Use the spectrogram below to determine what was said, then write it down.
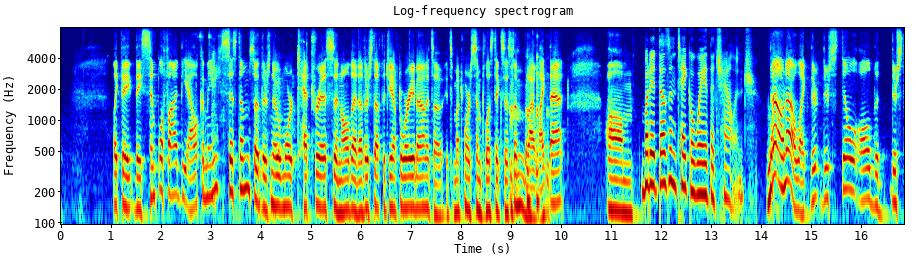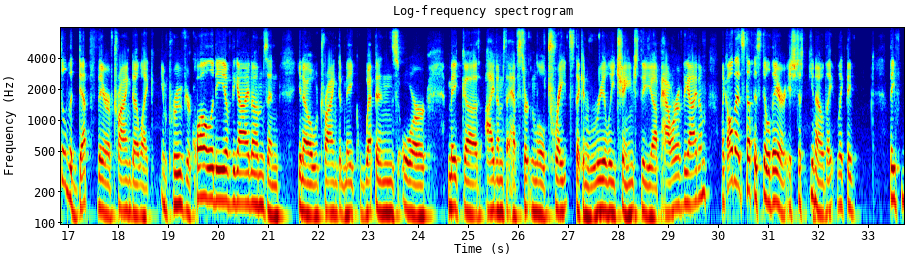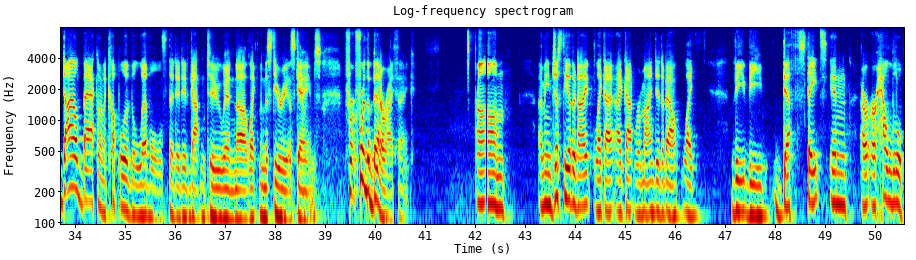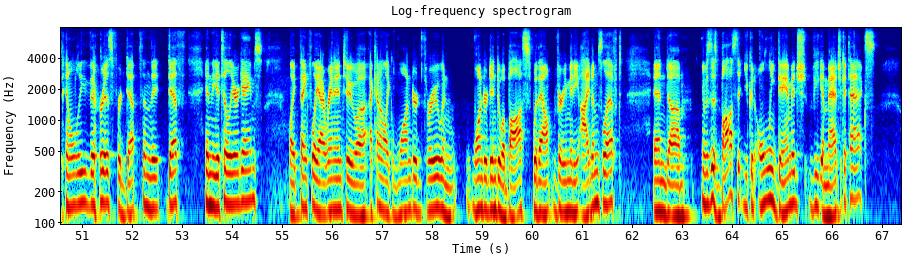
Like they they simplified the alchemy system, so there's no more Tetris and all that other stuff that you have to worry about. It's a it's a much more simplistic system, but I like that. Um, But it doesn't take away the challenge. No, no, like there there's still all the there's still the depth there of trying to like improve your quality of the items and you know trying to make weapons or make uh, items that have certain little traits that can really change the uh, power of the item. Like all that stuff is still there. It's just you know they like they've they've dialed back on a couple of the levels that it had gotten to in uh, like the mysterious games, for for the better, I think. Um, I mean, just the other night, like I, I got reminded about like the the death states in or, or, how little penalty there is for depth in the death in the Atelier games. Like, thankfully, I ran into uh, I kind of like wandered through and wandered into a boss without very many items left, and um, it was this boss that you could only damage via magic attacks.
